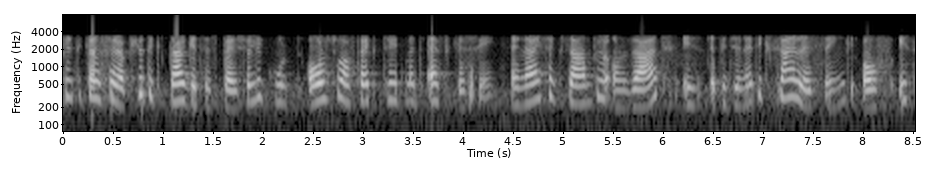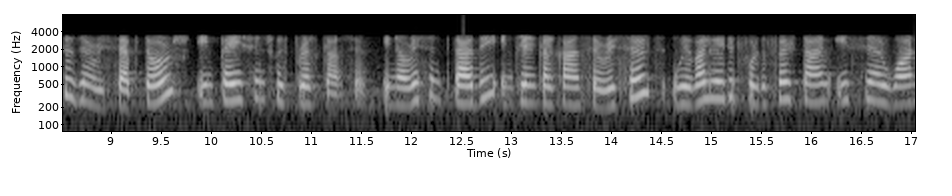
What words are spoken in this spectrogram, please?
critical therapeutic targets especially could also affect treatment efficacy. A nice example on that is epigenetic silencing of estrogen receptors in patients with breast cancer. In a recent study in clinical cancer research, we evaluated for the first time ESR1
